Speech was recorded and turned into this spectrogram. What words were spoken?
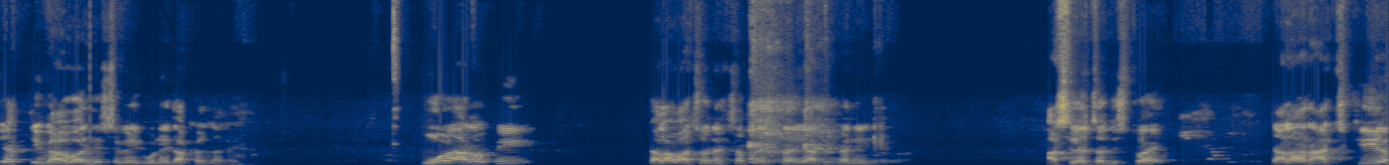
या तिघावर हे सगळे गुन्हे दाखल झाले. मूळ आरोपी त्याला वाचवण्याचा प्रयत्न या ठिकाणी असल्याचं दिसतोय. त्याला राजकीय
